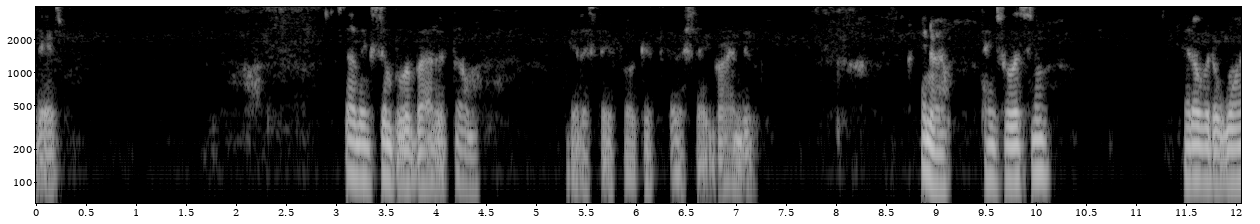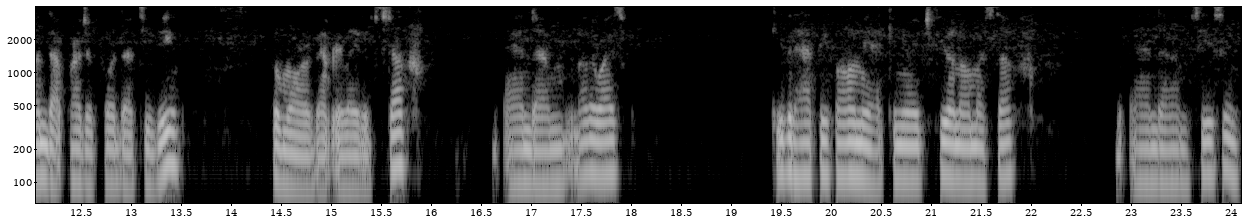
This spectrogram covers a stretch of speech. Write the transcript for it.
days. There's nothing simple about it, though. You gotta stay focused. Gotta stay grinded. Anyway, thanks for listening. Head over to one.project4.tv for more event related stuff. And um, otherwise, keep it happy. Follow me at Kinyo HQ and all my stuff. And um, see you soon.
